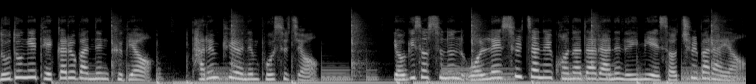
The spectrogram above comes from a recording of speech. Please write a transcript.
노동의 대가로 받는 급여, 다른 표현은 보수죠. 여기서 수는 원래 술잔을 권하다라는 의미에서 출발하여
